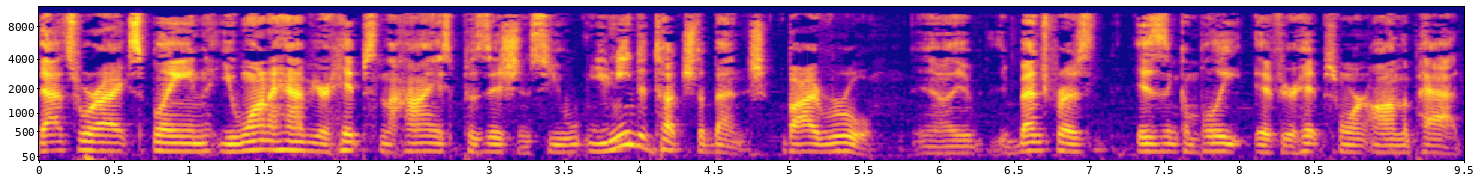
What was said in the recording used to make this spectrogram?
that's where I explain you want to have your hips in the highest position. So you, you need to touch the bench by rule. You know, your, bench press isn't complete if your hips weren't on the pad.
